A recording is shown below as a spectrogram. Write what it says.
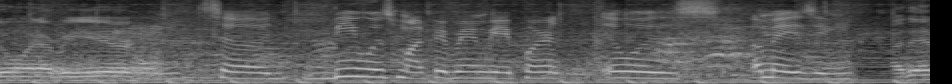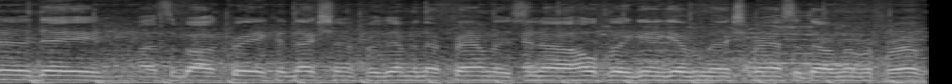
doing every year. To be with my favorite NBA player, it was amazing. At the end of the day, uh, it's about creating connection for them and their families and uh, hopefully again give them an experience that they'll remember forever.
